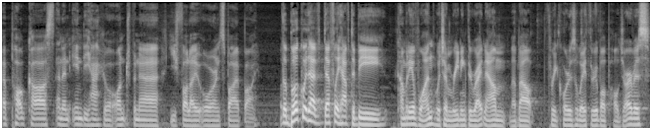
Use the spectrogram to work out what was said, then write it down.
a podcast, and an indie hacker or entrepreneur you follow or are inspired by. The book would have definitely have to be Company of One, which I'm reading through right now. I'm about three quarters of the way through by Paul Jarvis.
